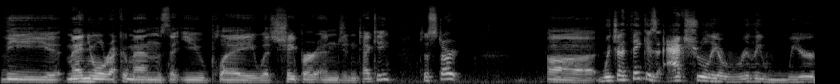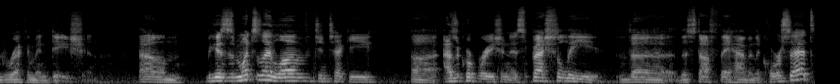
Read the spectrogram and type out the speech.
the manual recommends that you play with Shaper and Jinteki to start. Uh, which I think is actually a really weird recommendation. Um, because as much as I love Jinteki uh, as a corporation, especially the the stuff they have in the core set,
